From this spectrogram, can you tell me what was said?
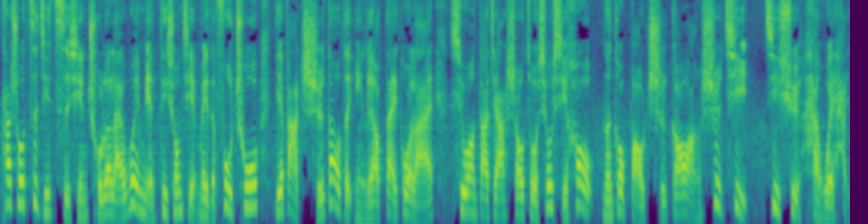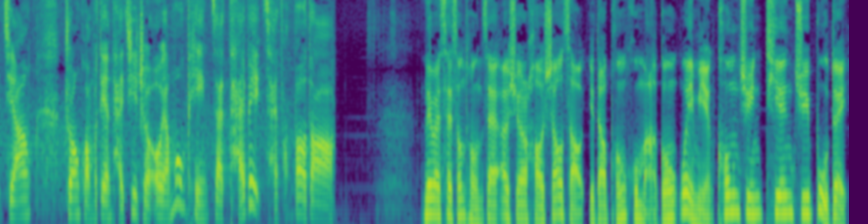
他说自己此行除了来慰勉弟兄姐妹的付出，也把迟到的饮料带过来，希望大家稍作休息后，能够保持高昂士气。继续捍卫海疆。中央广播电台记者欧阳梦平在台北采访报道。另外，蔡总统在二十二号稍早也到澎湖马公卫冕空军天居部队。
